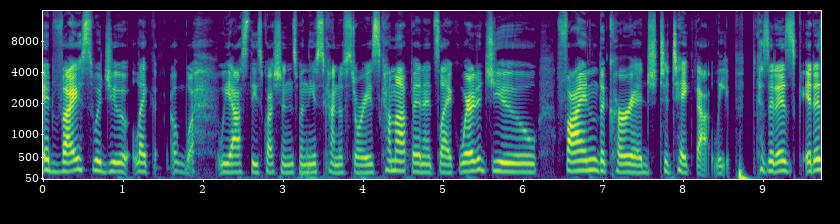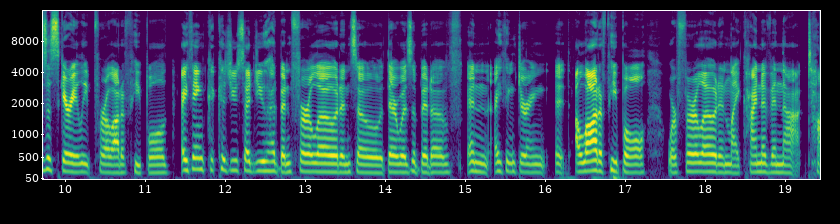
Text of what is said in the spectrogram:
advice would you like uh, we ask these questions when these kind of stories come up and it's like where did you find the courage to take that leap because it is it is a scary leap for a lot of people i think because you said you had been furloughed and so there was a bit of and i think during it, a lot of people were furloughed and like kind of in that t-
